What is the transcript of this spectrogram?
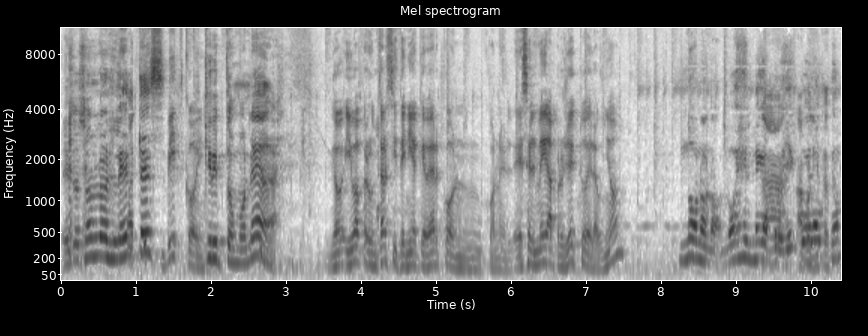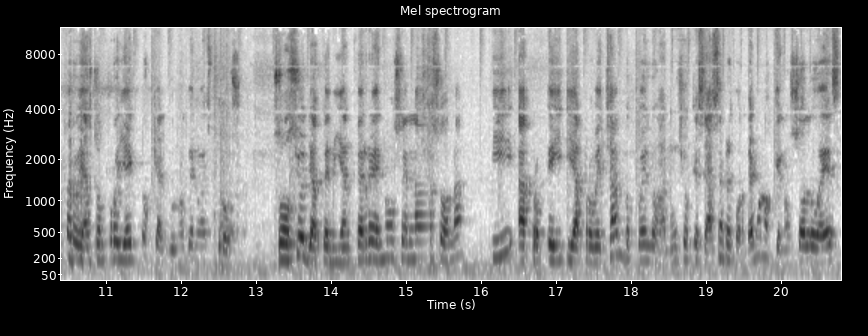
esos son los lentes Bitcoin. criptomoneda. Yo iba a preguntar si tenía que ver con, con el... ¿Es el megaproyecto de la Unión? No, no, no, no es el megaproyecto Ah, ah, de la porque- Unión, pero ya son proyectos que algunos de nuestros socios ya tenían terrenos en la zona y, apro- y, y aprovechando pues los anuncios que se hacen, recordémonos que no solo es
